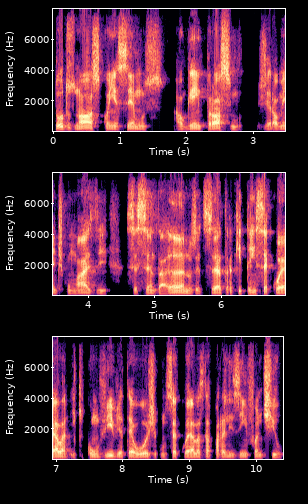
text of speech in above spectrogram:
Todos nós conhecemos alguém próximo, geralmente com mais de 60 anos, etc., que tem sequela e que convive até hoje com sequelas da paralisia infantil.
